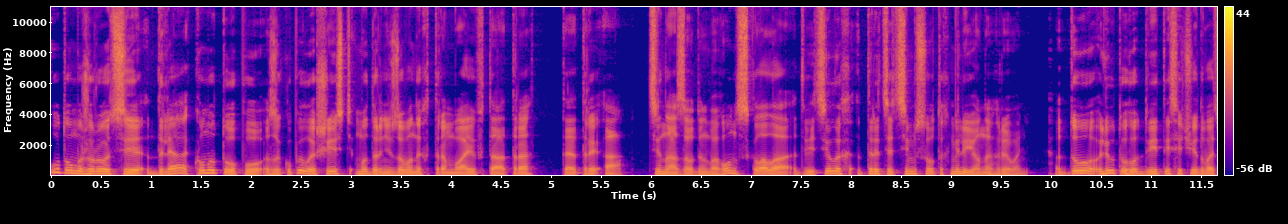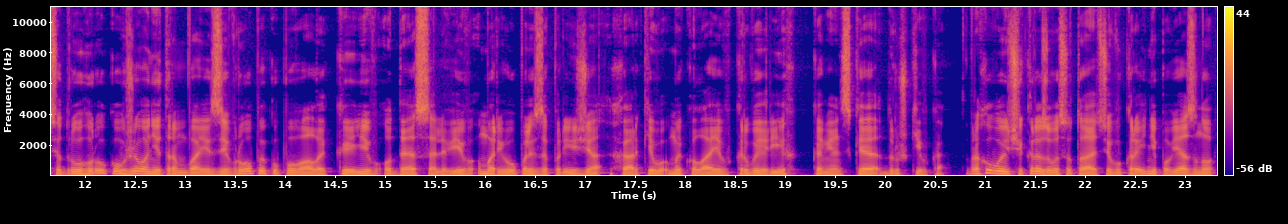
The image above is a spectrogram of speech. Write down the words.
У тому ж році для конотопу закупили 6 модернізованих трамваїв Татра Т3А. Ціна за один вагон склала 2,37 мільйона гривень. До лютого 2022 року вживані трамваї з Європи купували Київ, Одеса, Львів, Маріуполь, Запоріжжя, Харків, Миколаїв, Кривий Ріг, Кам'янське, Дружківка. Враховуючи кризову ситуацію в Україні, пов'язану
